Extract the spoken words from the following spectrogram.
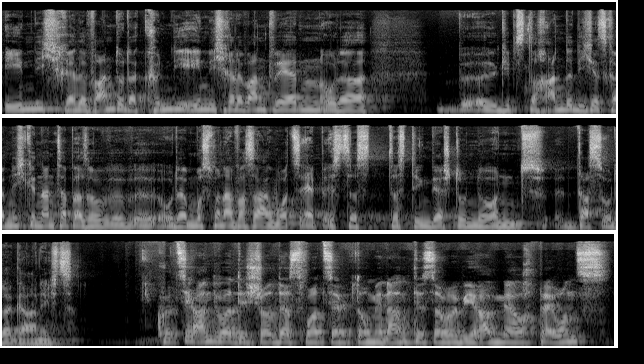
ähnlich relevant oder können die ähnlich relevant werden oder äh, gibt es noch andere, die ich jetzt gerade nicht genannt habe? Also, äh, oder muss man einfach sagen, WhatsApp ist das, das Ding der Stunde und das oder gar nichts? Kurze Antwort ist schon, dass WhatsApp dominant ist, aber wir haben ja auch bei uns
